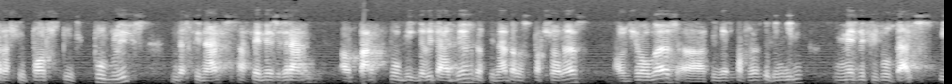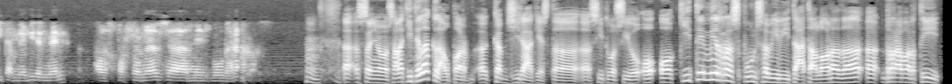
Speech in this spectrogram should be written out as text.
pressupostos públics destinats a fer més gran el parc públic d'habitatges destinat a les persones, als joves, a aquelles persones que tinguin més dificultats i també, evidentment, a les persones eh, més vulnerables. Hmm. Uh, senyor Sala, qui té la clau per uh, capgirar aquesta uh, situació o, o qui té més responsabilitat a l'hora de uh, revertir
